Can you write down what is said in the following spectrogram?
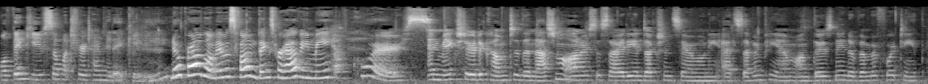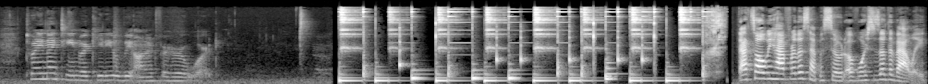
Well, thank you so much for your time today, Katie. No problem. It was fun. Thanks for having me. Of course. And make sure to come to the National Honor Society induction ceremony at 7 p.m. on Thursday, November 14th, 2019, where Katie will be honored for her award. That's all we have for this episode of Voices of the Valley.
